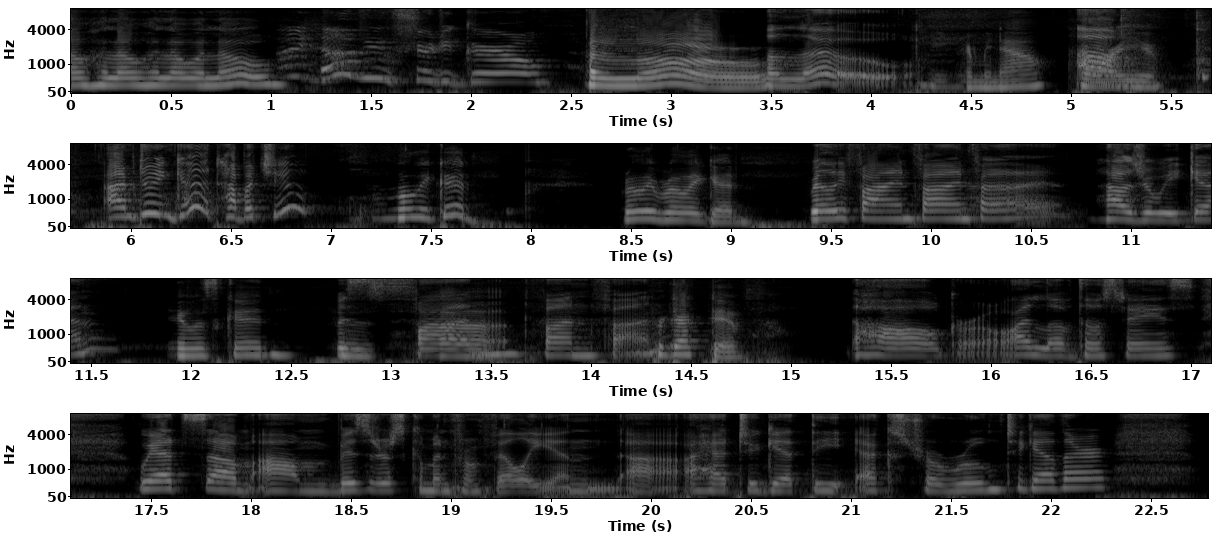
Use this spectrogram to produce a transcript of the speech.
Hello, hello, hello, hello. I love you, Shirty girl. Hello. Hello. Can you hear me now? How are Um, you? I'm doing good. How about you? I'm really good. Really, really good. Really fine, fine, fine. How's your weekend? It was good. It was fun, fun, fun. productive. Oh, girl, I love those days. We had some um, visitors come in from Philly, and uh, I had to get the extra room together.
